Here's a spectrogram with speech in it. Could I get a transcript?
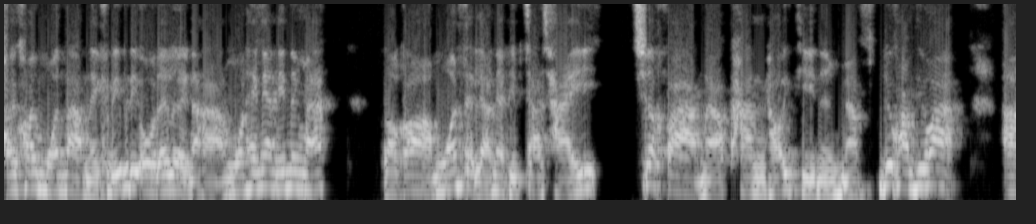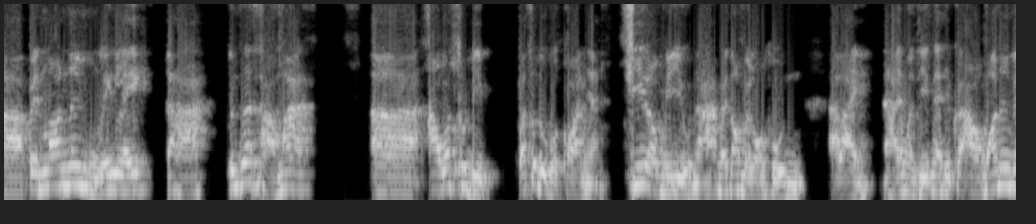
ค่อยๆม้วนตามในคลิปวิดีโอได้เลยนะคะม้วนให้แน่นนิดนึงนะแล้วก็ม้วนเสร็จแล้วเนี่ยทิปจะใช้เชือกฟางนะพันเขาอีกทีหนึ่งนะด้วยความที่ว่าอ่าเป็นหม้อนึ่งเล็ก ๆ นะคะเพื่อนๆสามารถอ่าเอาวัตถุดิบวัสดุอุปกรณ์เนี่ยที่เรามีอยู่นะไม่ต้องไปลงทุนอะไรนะเหมือนทิปเนี่ยทิปก็เอาหม้อนึ่งเ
